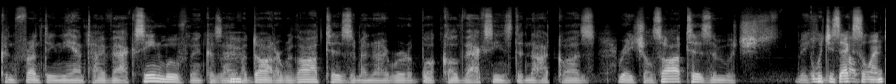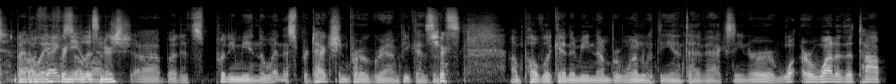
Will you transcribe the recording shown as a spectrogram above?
confronting the anti vaccine movement because I have mm. a daughter with autism and I wrote a book called Vaccines Did Not Cause Rachel's Autism, which making Which is excellent, by the Oh, way, for new so listeners. much, uh, but it's putting me in the witness protection program because Sure. it's I'm public enemy number one with the anti-vaccine, or or one of the top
